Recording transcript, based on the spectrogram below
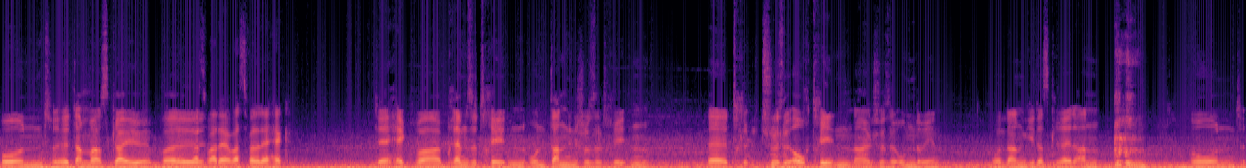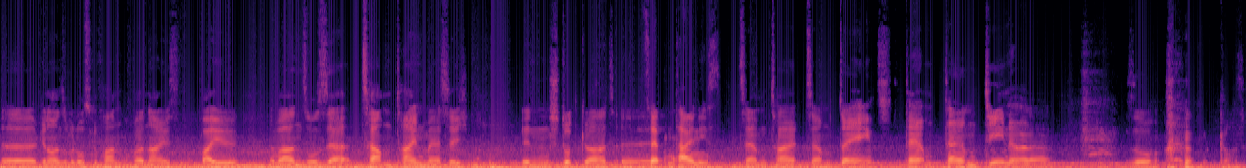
Und äh, dann war es geil, weil Was war der, was war der Hack? der Hack war Bremse treten und dann den Schlüssel treten. Äh, tr Schlüssel auch treten, nein, Schlüssel umdrehen. Und dann geht das Gerät an. Und äh, genau, dann sind wir losgefahren. War nice, weil da waren so sehr Serpentine-mäßig in Stuttgart. Äh, Serpentinis. Serpentine, Serpentines, Serpentine, Alter. So, oh Gott.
